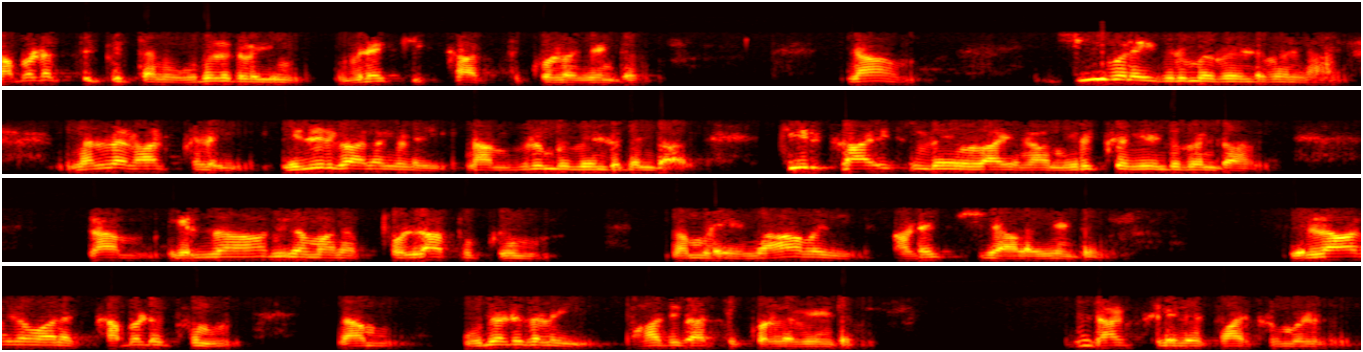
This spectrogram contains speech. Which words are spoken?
கபடத்துக்கு தன் உதடுகளையும் விலக்கி காத்துக் கொள்ள வேண்டும். நாம் ஜீவனை விரும்ப வேண்டும் என்றால் நல்ல நாட்களை எதிர்காலங்களை நாம் விரும்ப வேண்டும் என்றால் தீர்க்காயுசுடையவர்களாய் நாம் இருக்க வேண்டும் என்றால் நாம் எல்லா விதமான பொல்லாப்புக்கும் நம்முடைய நாவை அடக்கி ஆள வேண்டும். எல்லா விதமான கபடுக்கும் நாம் உதடுகளை பாதுகாத்துக் கொள்ள வேண்டும். நாட்களிலே பார்க்கும் பொழுது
